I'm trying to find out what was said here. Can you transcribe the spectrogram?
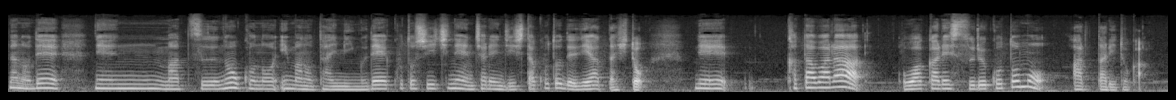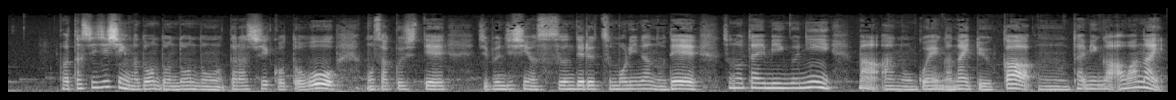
なので年末のこの今のタイミングで今年1年チャレンジしたことで出会った人で傍らお別れすることもあったりとか私自身がどんどんどんどん新しいことを模索して自分自身は進んでるつもりなのでそのタイミングに、まあ、あのご縁がないというか、うん、タイミングが合わない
